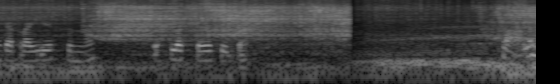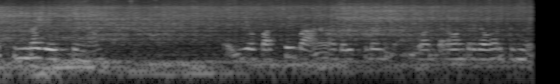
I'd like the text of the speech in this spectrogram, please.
ఇంకా ట్రై చేస్తున్నా. ఎట్లా వస్తాయో చూద్దాం. చాలా చిన్నగా వేస్తున్నాం. అయ్యో ఫస్ట్ బాగానే పడ్డది ఇప్పుడు వంకర వంకరగా పడుతుంది.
